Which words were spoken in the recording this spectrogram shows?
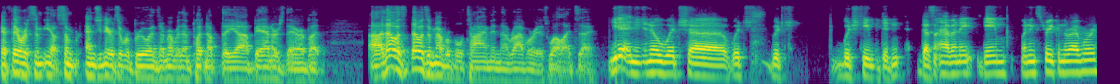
if there were some you know some engineers that were Bruins. I remember them putting up the uh, banners there, but uh, that was that was a memorable time in the rivalry as well. I'd say. Yeah, and you know which uh, which which which team didn't doesn't have an eight game winning streak in the rivalry?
